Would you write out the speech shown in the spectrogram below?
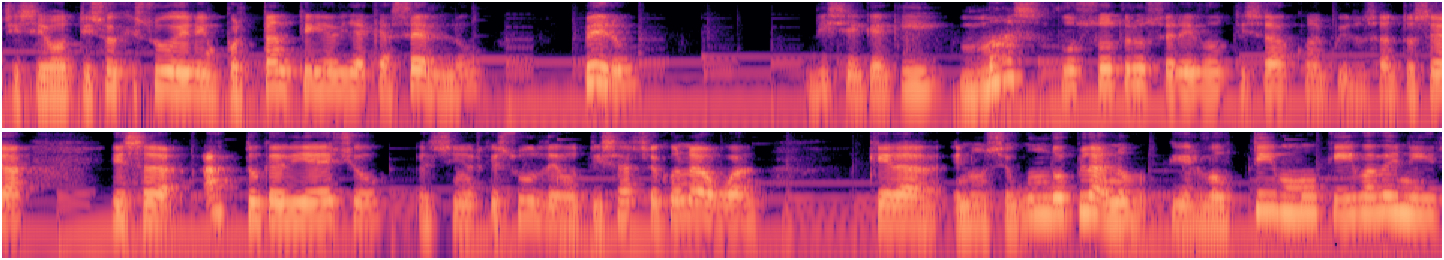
si se bautizó Jesús era importante y había que hacerlo, pero dice que aquí más vosotros seréis bautizados con el Espíritu Santo. O sea, ese acto que había hecho el Señor Jesús de bautizarse con agua queda en un segundo plano y el bautismo que iba a venir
